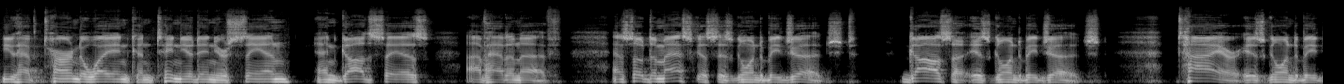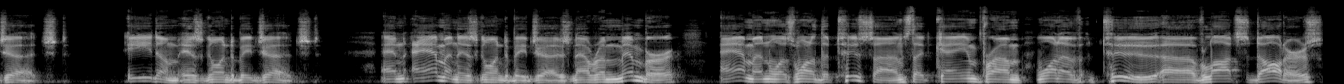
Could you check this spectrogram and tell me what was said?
You have turned away and continued in your sin. And God says, I've had enough. And so Damascus is going to be judged. Gaza is going to be judged. Tyre is going to be judged. Edom is going to be judged. And Ammon is going to be judged. Now remember, Ammon was one of the two sons that came from one of two of Lot's daughters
